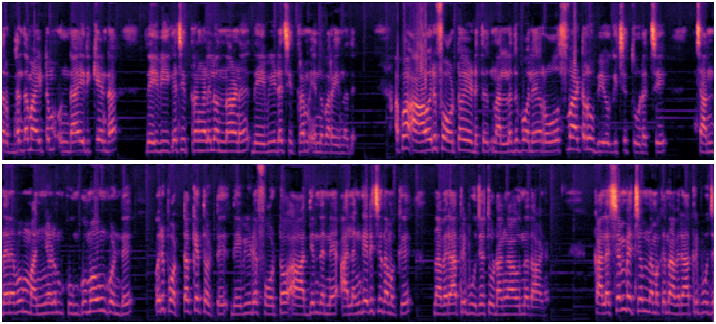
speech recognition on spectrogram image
നിർബന്ധമായിട്ടും ഉണ്ടായിരിക്കേണ്ട ദൈവിക ചിത്രങ്ങളിൽ ഒന്നാണ് ദേവിയുടെ ചിത്രം എന്ന് പറയുന്നത്. അപ്പോൾ ആ ഒരു ഫോട്ടോ എടുത്ത് നല്ലതുപോലെ റോസ് വാട്ടർ ഉപയോഗിച്ച് തുടച്ച് ചന്ദനവും മഞ്ഞളും കുങ്കുമവും കൊണ്ട് ഒരു പൊട്ടൊക്കെ തൊട്ട് ദേവിയുടെ ഫോട്ടോ ആദ്യം തന്നെ അലങ്കരിച്ച് നമുക്ക് നവരാത്രി പൂജ തുടങ്ങാവുന്നതാണ്. കലശം വെച്ചും നമുക്ക് നവരാത്രി പൂജ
